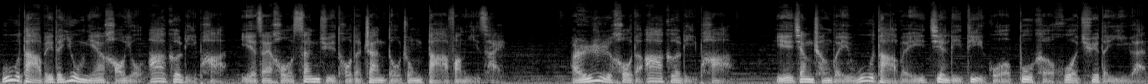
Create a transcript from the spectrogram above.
乌大维的幼年好友阿格里帕也在后三巨头的战斗中大放异彩，而日后的阿格里帕也将成为乌大维建立帝国不可或缺的一员。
